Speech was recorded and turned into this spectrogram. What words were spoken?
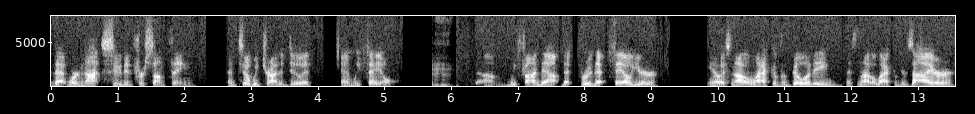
that we're not suited for something until we try to do it and we fail. Mm-hmm. Um, we find out that through that failure, you know, it's not a lack of ability, it's not a lack of desire.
